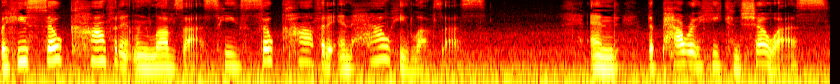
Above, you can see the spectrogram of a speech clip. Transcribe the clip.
But He so confidently loves us. He's so confident in how He loves us and the power that He can show us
